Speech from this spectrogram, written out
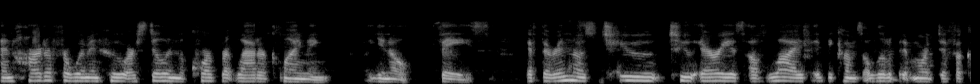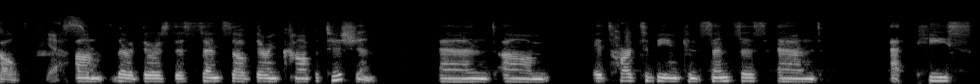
and harder for women who are still in the corporate ladder climbing you know phase. If they're in those two two areas of life it becomes a little bit more difficult. Yes. Um, there there's this sense of they're in competition. And um, it's hard to be in consensus and at peace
